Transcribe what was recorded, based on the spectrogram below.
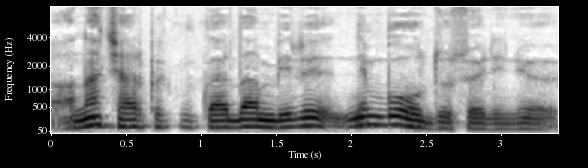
ana çarpıklıklardan birinin bu olduğu söyleniyor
